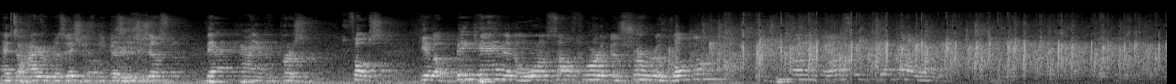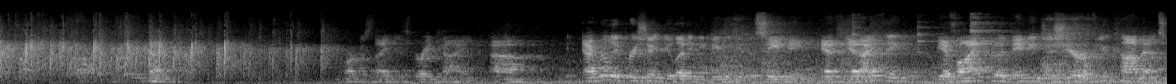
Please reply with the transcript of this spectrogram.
and to higher positions because he's just that kind of person. Folks, give a big hand and a warm South Florida conservative welcome. Marcos, thank you. It's very kind. Um, I really appreciate you letting me be with you this evening. And, and I think if I could maybe just share a few comments,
